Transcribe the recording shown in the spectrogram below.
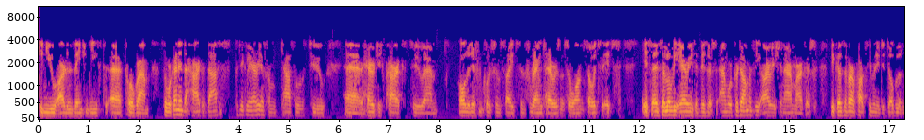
the new Ireland's Ancient East uh, program. So we're kind of in the heart of that particular area, from castles to uh, heritage parks to um, all the different cultural sites and round towers and so on. So it's it's it's it's a lovely area to visit, and we're predominantly Irish in our market because of our proximity to Dublin.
